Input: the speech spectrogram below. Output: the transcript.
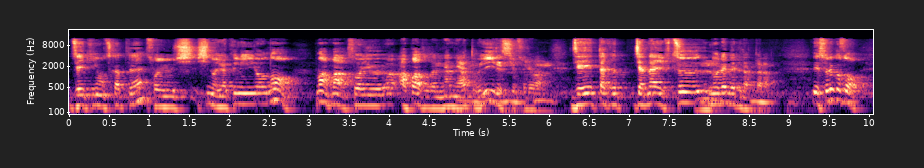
税金を使ってねそういう市市の役人用のまあまあそういうアパートに何にあってもいいですよそれは、うん。贅沢じゃない普通のレベルだったら、でそれこそ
